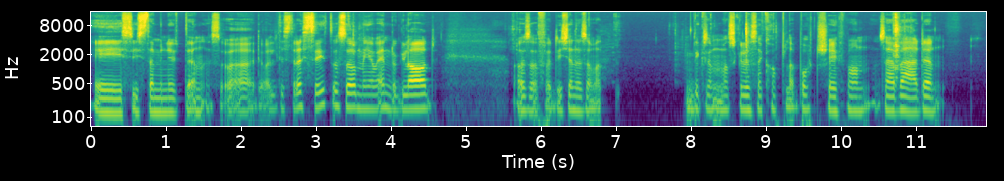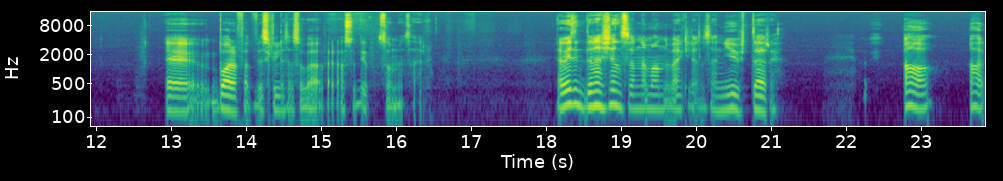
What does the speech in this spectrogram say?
i sista minuten. Så eh, det var lite stressigt och så, men jag var ändå glad. Alltså, för det kändes som att liksom man skulle så koppla bort sig från så här världen. Eh, bara för att vi skulle så här, sova över. Alltså det var som en så här. Jag vet inte, den här känslan när man verkligen så här njuter. Ja, ja,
